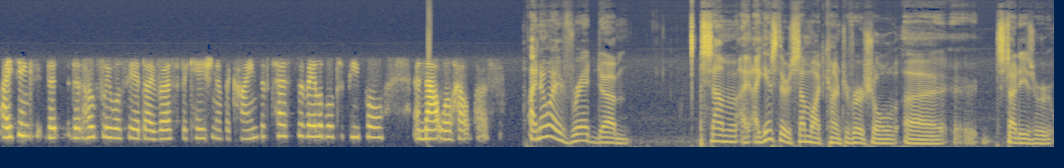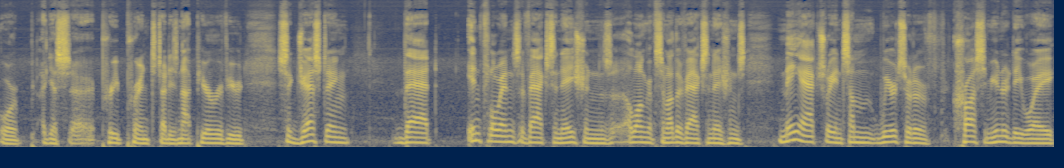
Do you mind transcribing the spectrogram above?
I think that, that hopefully we'll see a diversification of the kinds of tests available to people, and that will help us. I know I've read um, some, I, I, guess there's somewhat controversial uh, studies or, or, I guess uh, preprint studies, not peer reviewed, suggesting that influenza vaccinations, along with some other vaccinations, may actually, in some weird sort of cross immunity way,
